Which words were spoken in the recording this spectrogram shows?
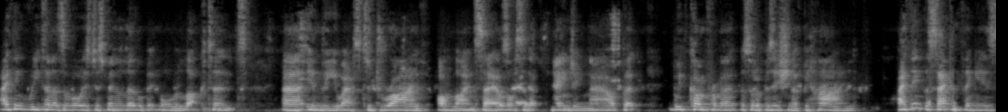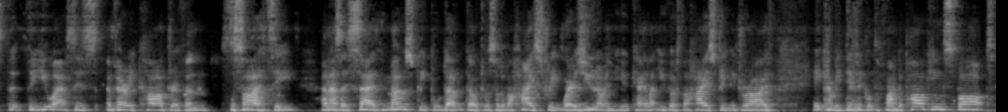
I think retailers have always just been a little bit more reluctant uh, in the US to drive online sales. Obviously, that's changing now, but we've come from a, a sort of position of behind. I think the second thing is that the US is a very car driven society. And as I said, most people don't go to a sort of a high street, whereas you know in the UK, like you go to the high street, you drive, it can be difficult to find a parking spot.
